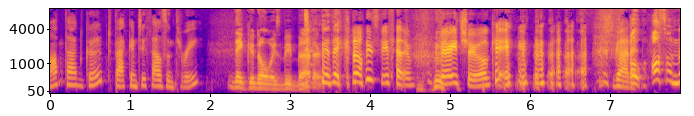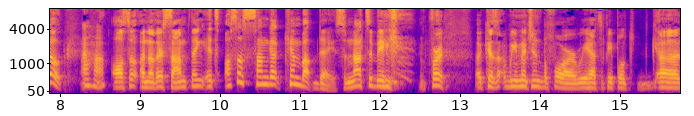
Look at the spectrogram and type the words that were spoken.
not that good back in 2003? They could always be better. they could always be better. Very true. Okay. Got it. Oh, also note, Uh-huh. also another Sam thing. It's also Samgak Kimbap Day. So not to be for because we mentioned before we had some people uh,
